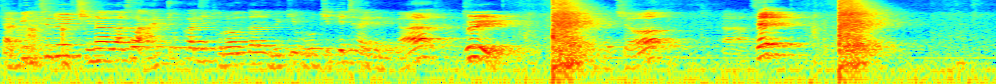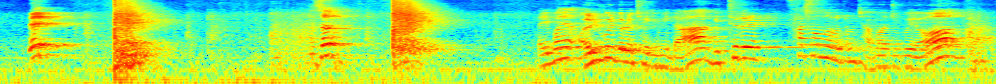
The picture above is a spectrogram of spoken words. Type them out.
자 밑을 지나가서 안쪽까지 돌아온다는 느낌으로 깊게 차야 됩니다. 자 둘 그렇죠. 자 셋 넷 다섯 자, 이번엔 얼굴 돌려차기입니다. 밑을 사선으로 좀 잡아주고요. 자,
